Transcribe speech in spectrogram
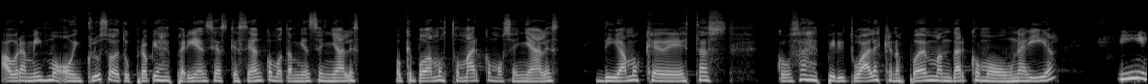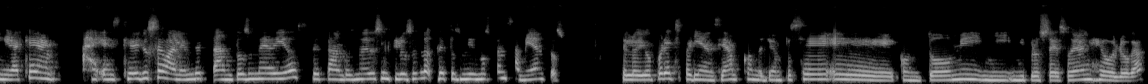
ahora mismo o incluso de tus propias experiencias que sean como también señales o que podamos tomar como señales, digamos que de estas cosas espirituales que nos pueden mandar como una guía. Sí, mira que es que ellos se valen de tantos medios, de tantos medios, incluso de tus mismos pensamientos. Te lo digo por experiencia, cuando yo empecé eh, con todo mi, mi, proceso de angeóloga,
